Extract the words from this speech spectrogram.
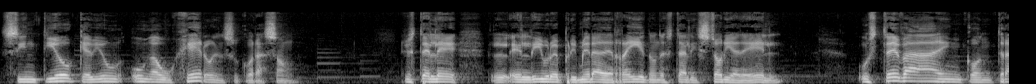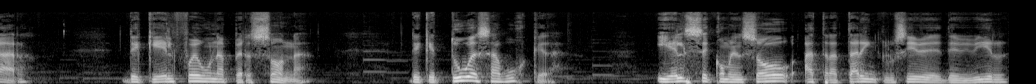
sintió que había un, agujero en su corazón. Si usted lee el libro de Primera de Reyes, donde está la historia de él, usted va a encontrar de que él fue una persona, de que tuvo esa búsqueda y él se comenzó a tratar inclusive de vivir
